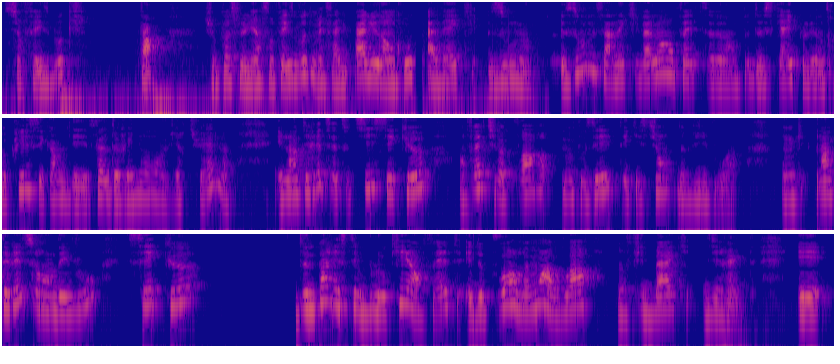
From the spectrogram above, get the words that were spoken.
sur Facebook. Enfin, je poste le lien sur Facebook, mais ça n'a pas lieu dans le groupe avec Zoom. Zoom, c'est un équivalent en fait euh, un peu de Skype pour les entreprises. C'est comme des salles de réunion euh, virtuelles. Et l'intérêt de cet outil, c'est que en fait, tu vas pouvoir me poser tes questions de vive voix. Donc, l'intérêt de ce rendez-vous, c'est que de ne pas rester bloqué en fait et de pouvoir vraiment avoir mon feedback direct. Et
